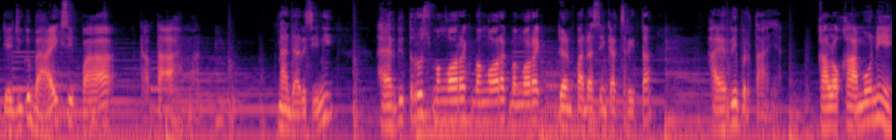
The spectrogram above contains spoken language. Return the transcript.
dia juga baik sih pak, kata Ahmad. Nah dari sini HRD terus mengorek, mengorek, mengorek dan pada singkat cerita HRD bertanya, kalau kamu nih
